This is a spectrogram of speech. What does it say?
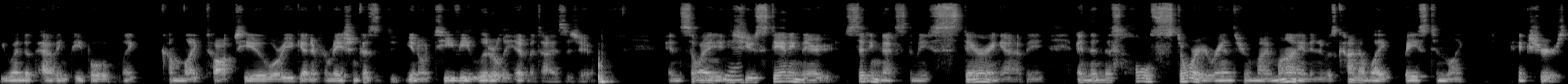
you end up having people like come like talk to you or you get information because you know TV literally hypnotizes you. And so I, yeah. she was standing there, sitting next to me, staring at me, and then this whole story ran through my mind, and it was kind of like based in like pictures,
